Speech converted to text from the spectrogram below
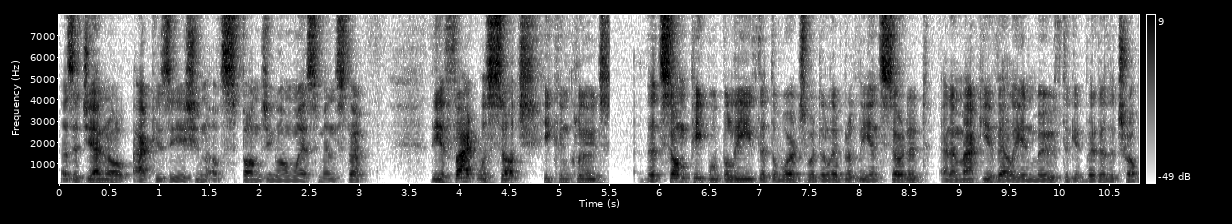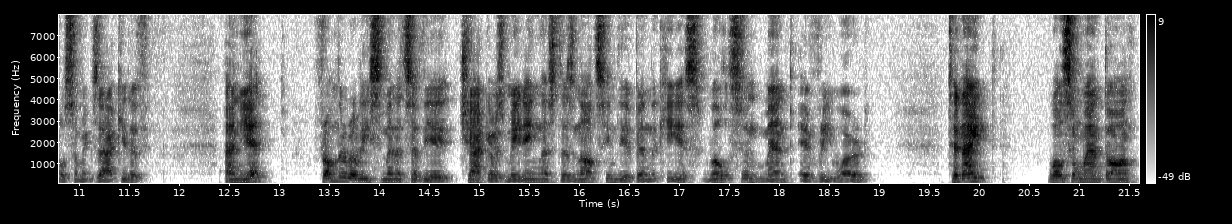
as a general accusation of sponging on Westminster. The effect was such, he concludes, that some people believe that the words were deliberately inserted in a Machiavellian move to get rid of the troublesome executive. And yet, from the release minutes of the Chequers meeting, this does not seem to have been the case. Wilson meant every word. Tonight, Wilson went on,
